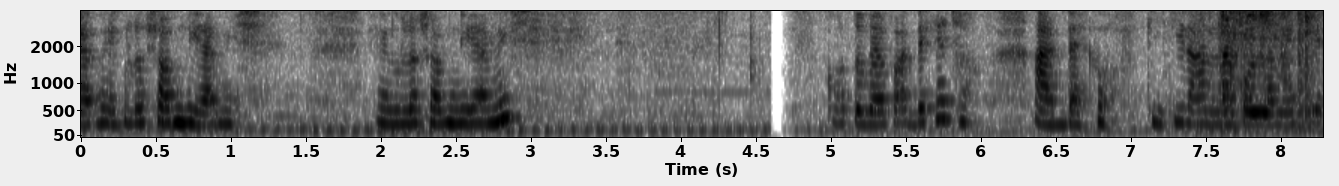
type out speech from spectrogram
দেখো, এগুলো সব নিরামিষ। এগুলো সব নিরামিষ। কত ব্যাপার, দেখেছ? আর দেখো, কি কি রান্না করলাম এসে।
